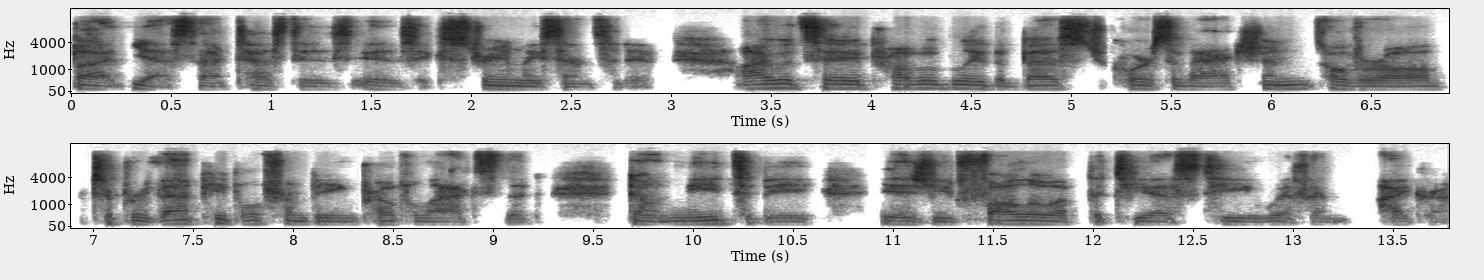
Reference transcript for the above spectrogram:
But yes, that test is, is extremely sensitive. I would say probably the best course of action overall to prevent people from being prophylaxed that don't need to be is you'd follow up the TST with an IGRA.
